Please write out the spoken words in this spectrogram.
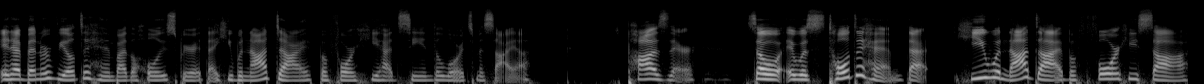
It had been revealed to him by the Holy Spirit that he would not die before he had seen the Lord's Messiah. Pause there. So it was told to him that he would not die before he saw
